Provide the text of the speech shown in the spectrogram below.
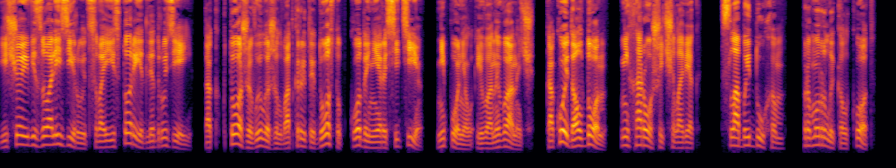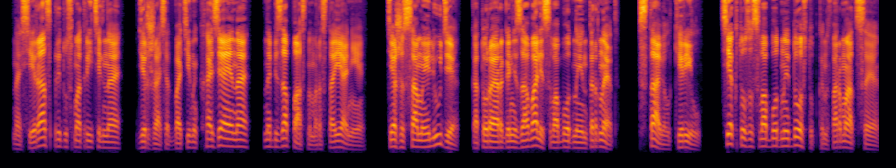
еще и визуализируют свои истории для друзей. Так кто же выложил в открытый доступ коды нейросети? Не понял Иван Иванович. Какой долдон? Нехороший человек. Слабый духом. Промурлыкал кот. На сей раз предусмотрительно, держась от ботинок хозяина на безопасном расстоянии. Те же самые люди, которые организовали свободный интернет, вставил Кирилл. Те, кто за свободный доступ к информации.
